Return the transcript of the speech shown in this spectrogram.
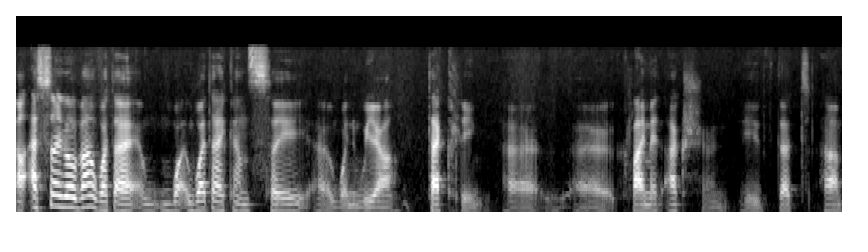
At Saint-Gobain, what I, what I can say uh, when we are tackling uh, uh, climate action is that um,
